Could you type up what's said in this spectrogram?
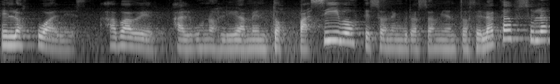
en los cuales va a haber algunos ligamentos pasivos, que son engrosamientos de la cápsula,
